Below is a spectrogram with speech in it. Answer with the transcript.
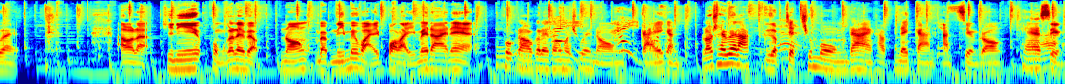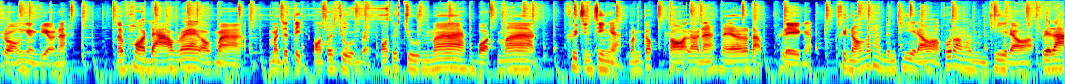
ด้วย เอาละทีนี้ผมก็เลยแบบน้องแบบนี้ไม่ไหวปล่อยไม่ได้แน่ พวกเราก็เลยต้องมาช่วยน้องไกด์กัน เราใช้เวลาเกือบ 7 ชั่วโมงได้ครับ ในการอัดเสียงร้องแค่เสียงร้องอย่างเดียวนะ แล้วพอดาวแรกออกมา มันจะติดออโตจูนแบบออโตจูนมากบอดมาก คือจริงๆอะมันก็เพราะแล้วนะในระดับเพลงอะคือน้องก็ทำเต็มที่แล้วอะพวกเราทำเต็มที่แล้วอะเวลา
